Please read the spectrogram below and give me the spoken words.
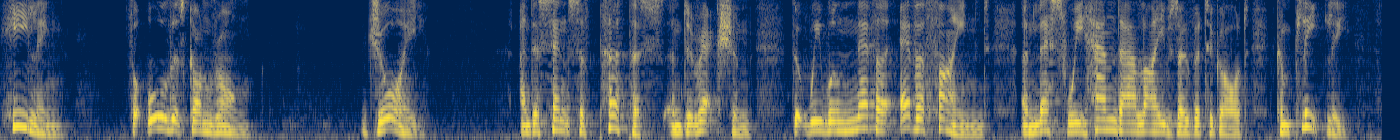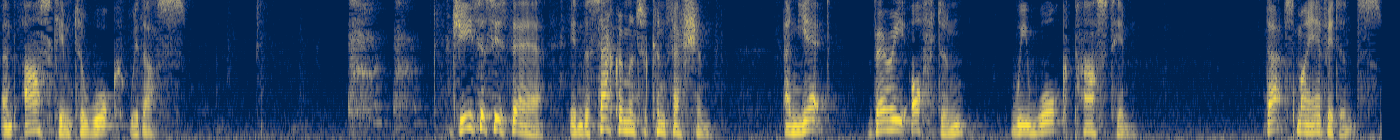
healing for all that's gone wrong, joy, and a sense of purpose and direction that we will never ever find unless we hand our lives over to God completely and ask Him to walk with us. Jesus is there in the sacrament of confession, and yet very often we walk past Him. That's my evidence.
